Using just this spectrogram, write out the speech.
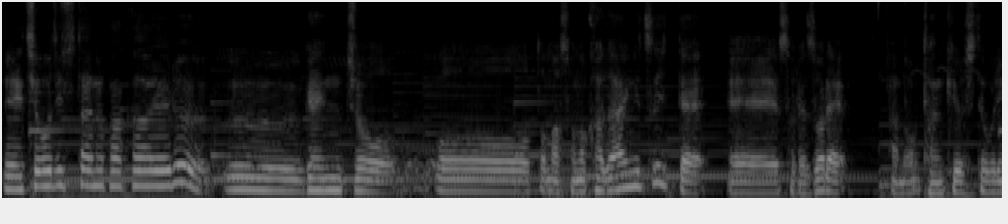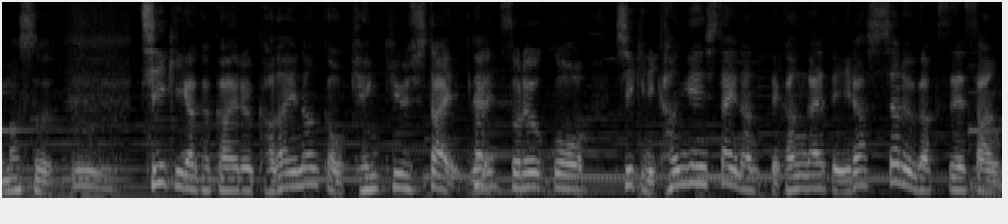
えー地方自治体の抱える現状と、まあ、その課題について、えーそれぞれあの探求しております。地域が抱える課題なんかを研究したい、ねはい。それをこう地域に還元したいなんて考えていらっしゃる学生さん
